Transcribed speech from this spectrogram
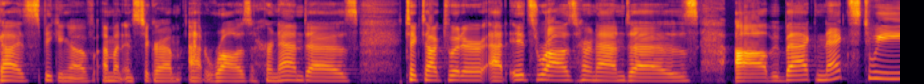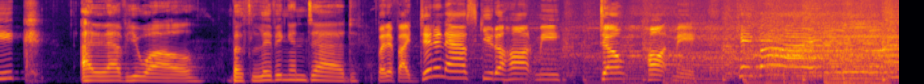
Guys, speaking of, I'm on Instagram at Roz Hernandez, TikTok, Twitter at It's Roz Hernandez. I'll be back next week. I love you all, both living and dead. But if I didn't ask you to haunt me, don't haunt me. Okay, bye!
